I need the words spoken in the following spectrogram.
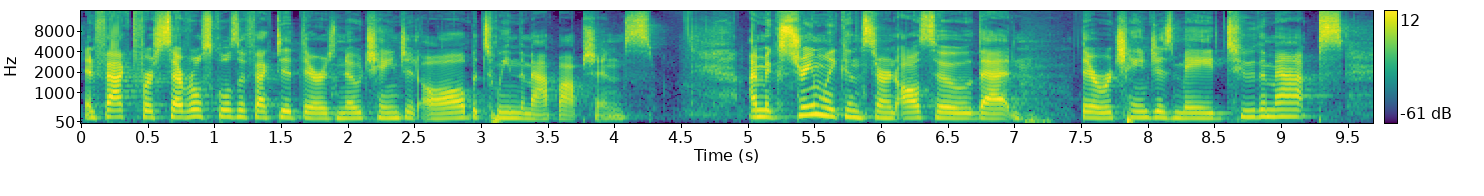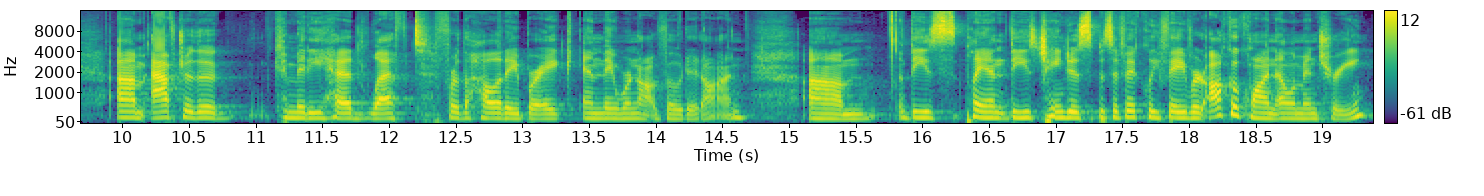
In fact, for several schools affected, there is no change at all between the map options. I'm extremely concerned also that there were changes made to the maps um, after the committee had left for the holiday break and they were not voted on. Um, these plan these changes specifically favored Occoquan Elementary,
